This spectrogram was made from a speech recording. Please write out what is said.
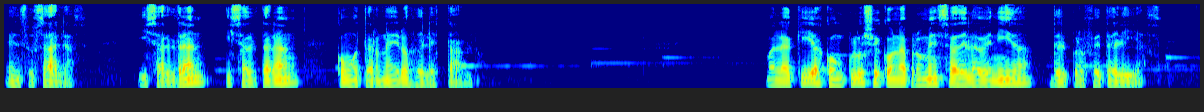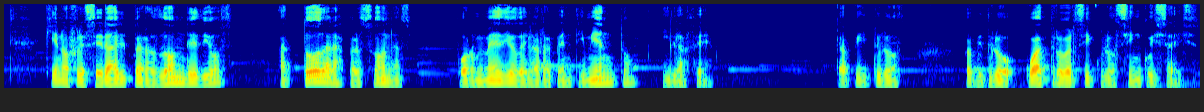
en sus alas, y saldrán y saltarán como terneros del establo. Malaquías concluye con la promesa de la venida del profeta Elías quien ofrecerá el perdón de Dios a todas las personas por medio del arrepentimiento y la fe. Capítulo, capítulo 4, versículos 5 y 6.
